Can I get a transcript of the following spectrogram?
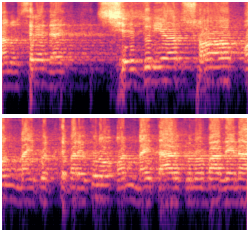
মানুষ ছেড়ে দেয়, সে দুনিয়ার সব অন্যায় করতে পারে। কোনো অন্যায় তার কোনো বাজে না।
